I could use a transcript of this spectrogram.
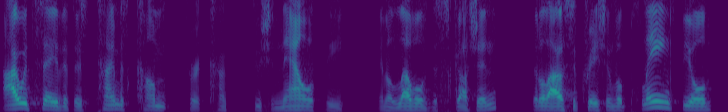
I would say that there's time has come for constitutionality in a level of discussion that allows the creation of a playing field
